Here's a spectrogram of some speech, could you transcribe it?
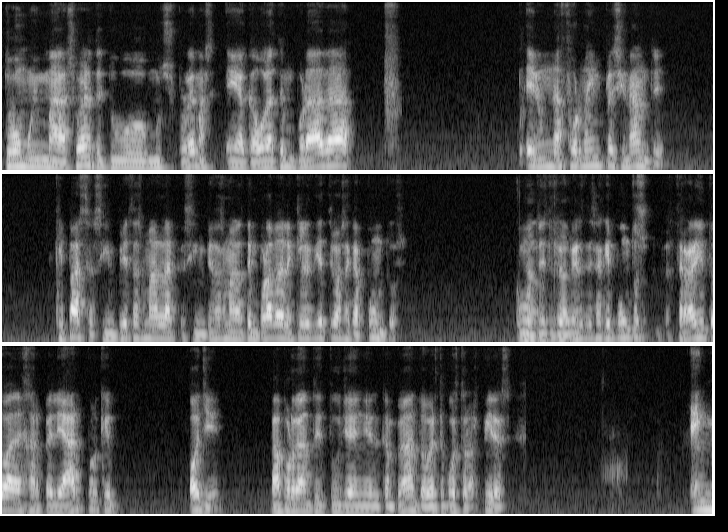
tuvo muy mala suerte, tuvo muchos problemas. Eh, acabó la temporada en una forma impresionante. ¿Qué pasa? Si empiezas mal la, si empiezas mal la temporada, Leclerc ya te va a sacar puntos. Como No, te, claro. Leclerc te saque puntos, Ferrari te va a dejar pelear porque, oye, va por delante tuya en el campeonato, haberte puesto las pilas. En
